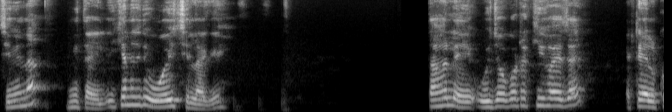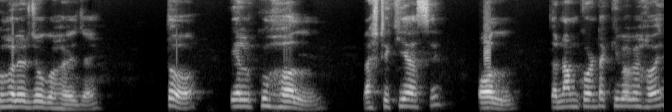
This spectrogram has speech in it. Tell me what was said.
চিনি না? মিথাইল। এখানে যদি ওয়েজ লাগে, তাহলে ওই যৌগটা কি হয়ে যায়? একটা অ্যালকোহলের যৌগ হয়ে যায়। তো অ্যালকোহল লাস্টে কি আছে? অল। তার নামকরণটা কীভাবে হয়?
